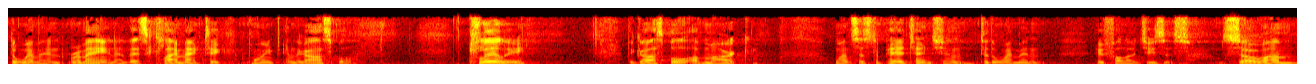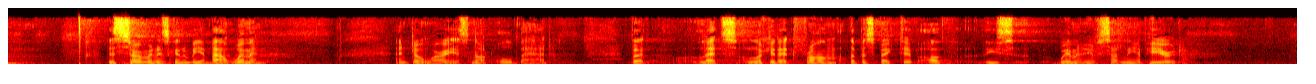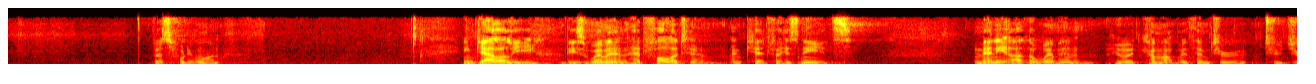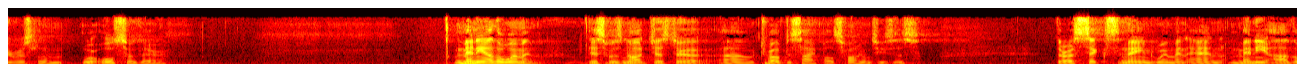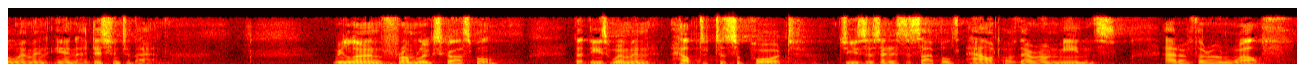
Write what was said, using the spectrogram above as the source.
the women remain at this climactic point in the gospel. Clearly, the Gospel of Mark wants us to pay attention to the women who followed Jesus. So, um, this sermon is going to be about women. And don't worry, it's not all bad but let's look at it from the perspective of these women who've suddenly appeared. Verse 41. In Galilee, these women had followed him and cared for his needs. Many other women who had come up with him to, to Jerusalem were also there. Many other women. this was not just a, uh, 12 disciples following Jesus. There are six named women and many other women in addition to that. We learn from Luke's gospel that these women helped to support Jesus and his disciples out of their own means, out of their own wealth.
